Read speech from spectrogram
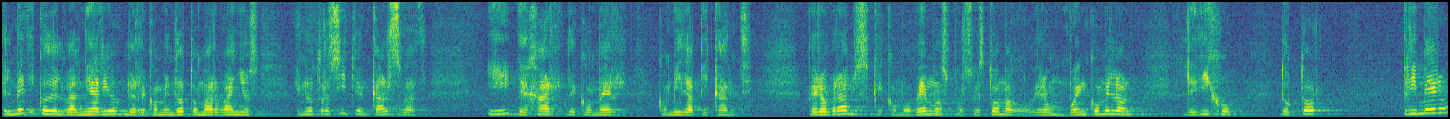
El médico del balneario le recomendó tomar baños en otro sitio, en Karlsbad, y dejar de comer comida picante. Pero Brahms, que como vemos por su estómago era un buen comelón, le dijo, doctor, primero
